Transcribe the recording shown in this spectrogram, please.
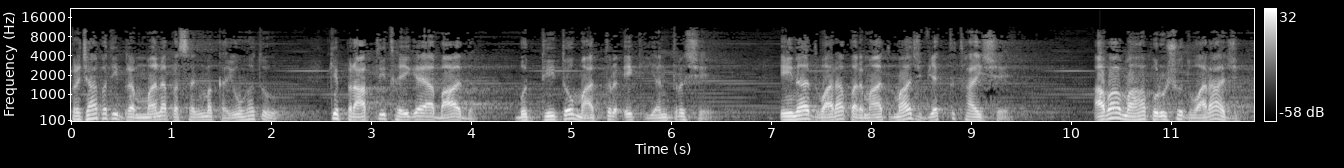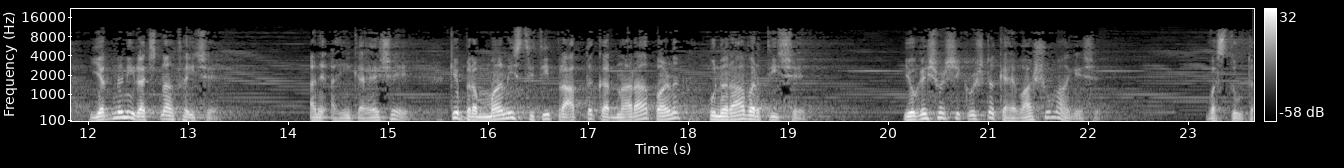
પ્રજાપતિ બ્રહ્માના પ્રસંગમાં કહ્યું હતું કે પ્રાપ્તિ થઈ ગયા બાદ બુદ્ધિ તો માત્ર એક યંત્ર છે. એના દ્વારા પરમાત્મા જ વ્યક્ત થાય છે. આવા મહાપુરુષો દ્વારા જ યજ્ઞની રચના થઈ છે. અને અહીં કહે છે કે બ્રહ્માની સ્થિતિ પ્રાપ્ત કરનારા પણ પુનરાવર્તી છે. યોગેશ્વર શ્રી કૃષ્ણ કહેવા શું માગે છે. વસ્તુત,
